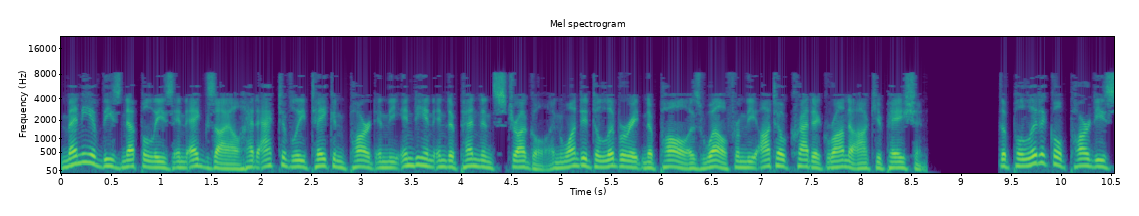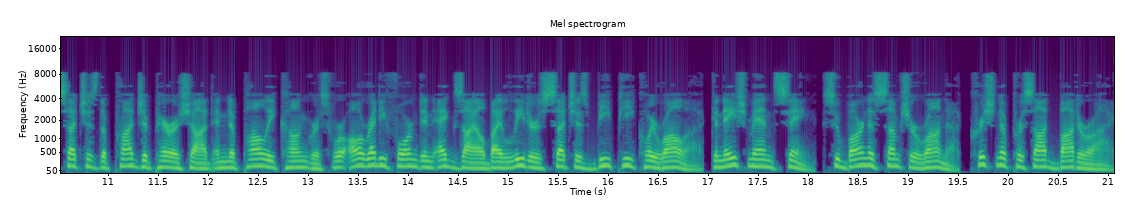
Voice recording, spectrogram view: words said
Many of these Nepalese in exile had actively taken part in the Indian independence struggle and wanted to liberate Nepal as well from the autocratic Rana occupation. The political parties such as the Prajaparishad and Nepali Congress were already formed in exile by leaders such as B. P. Koirala, Ganesh Man Singh, Subarna Shamsher Rana, Krishna Prasad Bhattarai,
